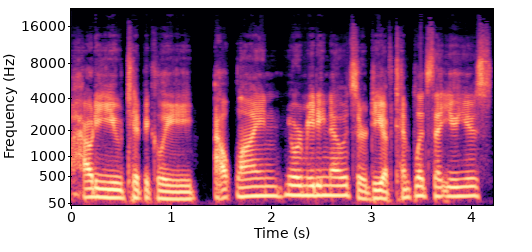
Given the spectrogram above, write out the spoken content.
How do you typically outline your meeting notes or do you have templates that you use?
